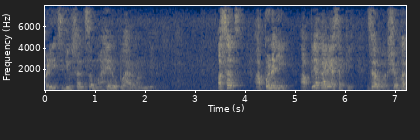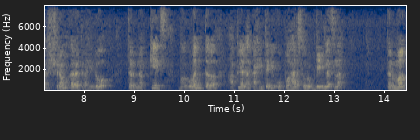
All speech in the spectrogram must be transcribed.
अडीच दिवसांचं माहेर उपहार म्हणून दिलं. असंच आपणही आपल्या कार्यासाठी जर वर्षभर श्रम करत राहिलो तर नक्कीच भगवंत आपल्याला काहीतरी उपहार स्वरूप देईलच ना. तर मग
